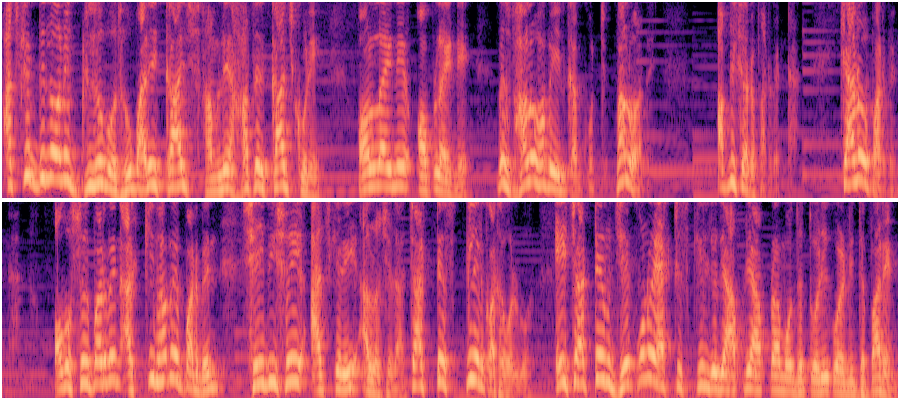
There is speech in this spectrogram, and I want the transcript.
আজকের দিনে অনেক গৃহবধূ বাড়ির কাজ সামলে, হাতের কাজ করে অনলাইনে অফলাইনে বেশ ভালোভাবে ইনকাম করছে। ভালোভাবে আপনি কেন পারবেন না? কেন পারবেন না? অবশ্যই পারবেন। আর কীভাবে পারবেন সেই বিষয়ে আজকের এই আলোচনা। চারটে স্কিলের কথা বলব। এই চারটের যে কোনো একটি স্কিল যদি আপনি আপনার মধ্যে তৈরি করে নিতে পারেন,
